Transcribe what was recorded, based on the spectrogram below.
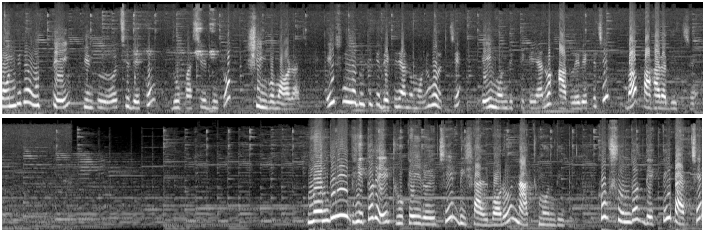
মন্দিরে উঠতেই কিন্তু রয়েছে দেখুন দুপাশে দুটো সিংহ মহারাজ। এই সিংহ দুটিকে দেখে যেন মনে হচ্ছে এই মন্দিরটিকে যেন আগলে রেখেছে বা পাহারা দিচ্ছে। মন্দিরের ভিতরে ঢুকেই রয়েছে বিশাল বড় নাট মন্দির। খুব সুন্দর দেখতেই পাচ্ছেন।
